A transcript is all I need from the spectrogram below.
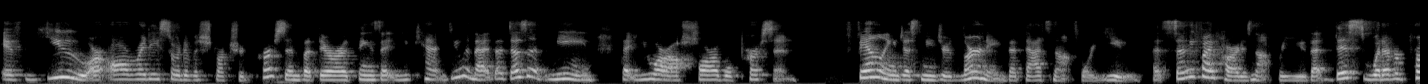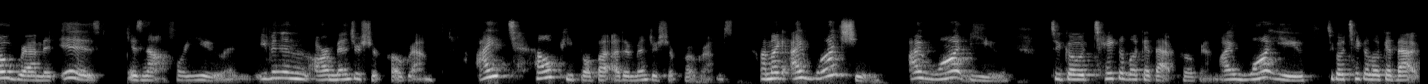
If you are already sort of a structured person, but there are things that you can't do in that, that doesn't mean that you are a horrible person. Failing just means you're learning that that's not for you. That 75 hard is not for you. That this, whatever program it is, is not for you. And even in our mentorship program, I tell people about other mentorship programs. I'm like, I want you, I want you to go take a look at that program. I want you to go take a look at that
